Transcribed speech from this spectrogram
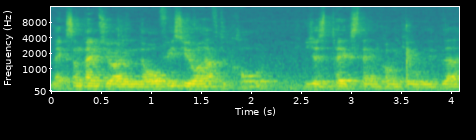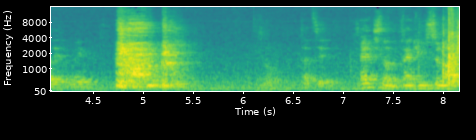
like sometimes you are in the office, you don't have to call. You just text and communicate with that and make. So that's it. Excellent. Thank you so much.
